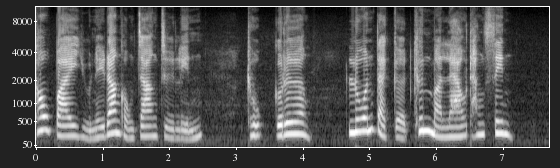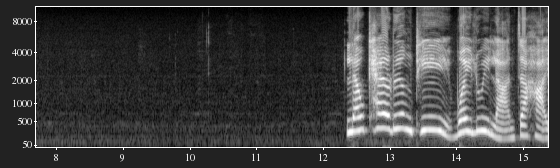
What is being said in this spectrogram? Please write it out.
เข้าไปอยู่ในร่างของจางจือหลิน ทุกเรื่อง ล้วนแต่เกิดขึ้นมาแล้วทั้งสิ้น แล้วแค่เรื่องที่เว่ยลุยหลานจะหาย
